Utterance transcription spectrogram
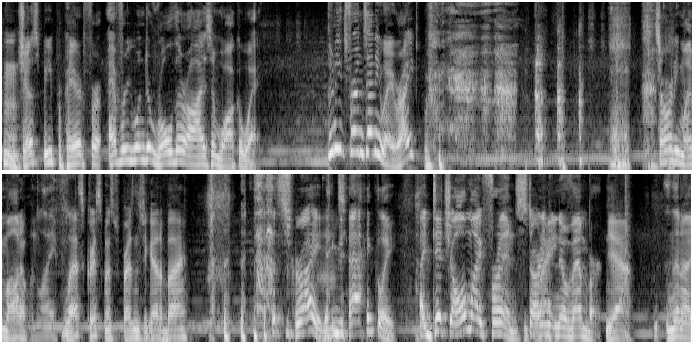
Hmm. Just be prepared for everyone to roll their eyes and walk away. Who needs friends anyway, right? it's already my motto in life. Less Christmas presents you got to buy. That's right, mm-hmm. exactly. I ditch all my friends starting Right. in November. Yeah. And then I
